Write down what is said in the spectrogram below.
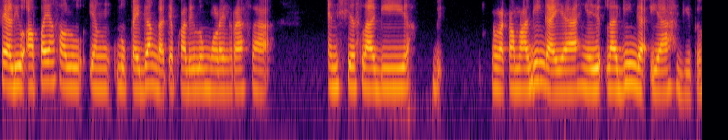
value apa yang selalu yang lu pegang nggak tiap kali lu mulai ngerasa anxious lagi ngerekam lagi nggak ya ngedit lagi nggak ya gitu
